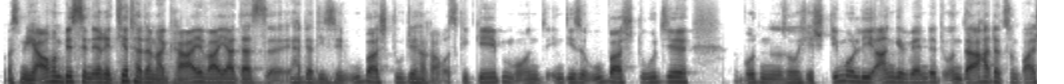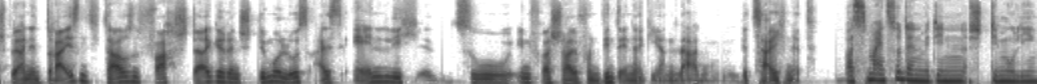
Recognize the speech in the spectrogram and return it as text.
Was mich auch ein bisschen irritiert hat am Agrai war ja, dass äh, er hat ja diese UBA-Studie herausgegeben und in dieser UBA-Studie wurden solche Stimuli angewendet und da hat er zum Beispiel einen 30.000-fach stärkeren Stimulus als ähnlich zu Infraschall von Windenergieanlagen bezeichnet. Was meinst du denn mit den Stimuli?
